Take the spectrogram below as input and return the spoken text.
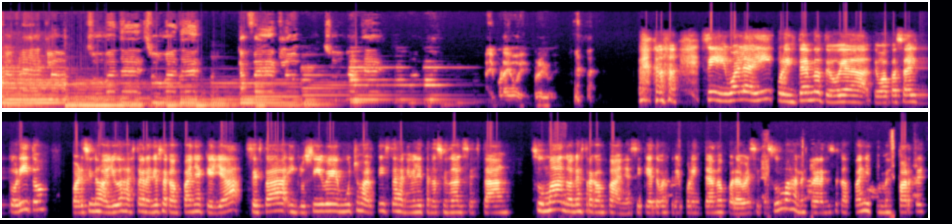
Café Club, súbete, súbete. Café Club, súbete. Ahí por ahí voy, por ahí voy. sí, igual ahí por interno te voy a, te voy a pasar el corito para ver si nos ayudas a esta grandiosa campaña que ya se está, inclusive muchos artistas a nivel internacional se están sumando a nuestra campaña, así que te voy a escribir por interno para ver si te sumas a nuestra grandiosa campaña y formes parte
